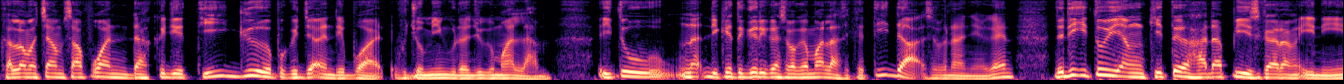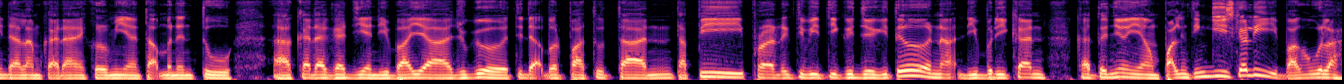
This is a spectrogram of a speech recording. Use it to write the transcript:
Kalau macam Safwan dah kerja tiga pekerjaan dia buat hujung minggu dan juga malam itu nak dikategorikan sebagai malas ke? Tidak sebenarnya kan? Jadi itu yang kita hadapi sekarang ini dalam keadaan ekonomi yang tak menentu uh, kadar gaji yang dibayar juga tidak berpatutan tapi produktiviti kerja kita nak diberikan katanya yang paling tinggi sekali barulah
